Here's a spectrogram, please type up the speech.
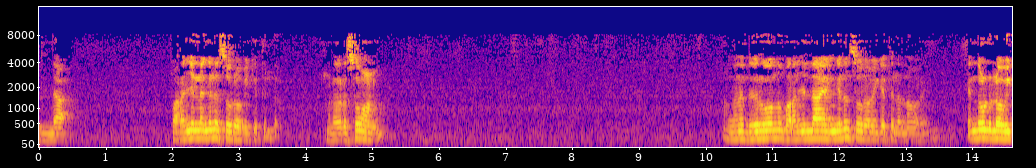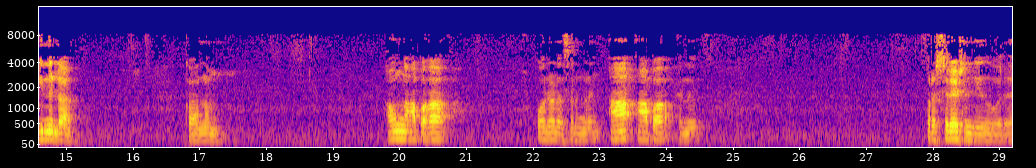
ഇല്ല. പറഞ്ഞില്ലെങ്കിൽ സ്വലോപിക്കത്തില്ല നമ്മുടെ ഹ്രസ്വമാണ്. അങ്ങനെ ദീർഘമൊന്നും പറഞ്ഞില്ല എങ്കിലും സുലോഭിക്കത്തില്ലെന്നാ പറയുന്നു എന്തുകൊണ്ട് ലോപിക്കുന്നില്ല കാരണം ഔങ് ആപഹ പോലെയുള്ള സ്ഥലങ്ങളിൽ ആ ആപ എന്ന് പ്രശ്ലേഷൻ ചെയ്തതുപോലെ.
